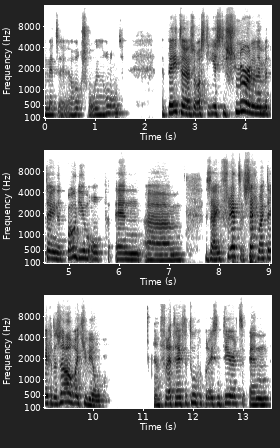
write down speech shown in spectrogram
met Hogeschool in Holland. Peter, zoals die is, die sleurde hem meteen het podium op en ehm, zei: Fred, zeg maar tegen de zaal wat je wil. En Fred heeft het toen gepresenteerd en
